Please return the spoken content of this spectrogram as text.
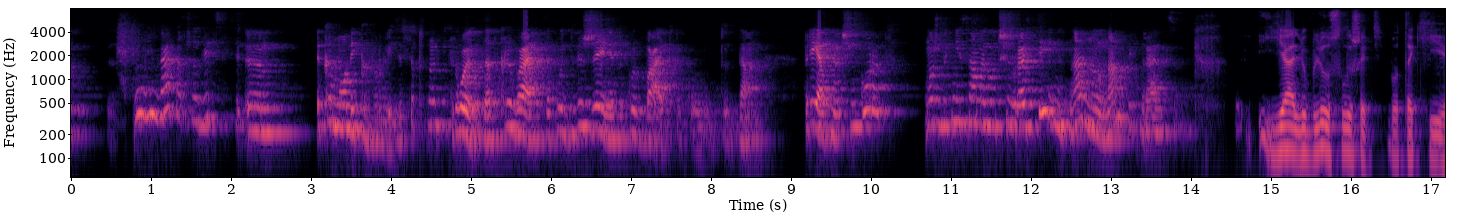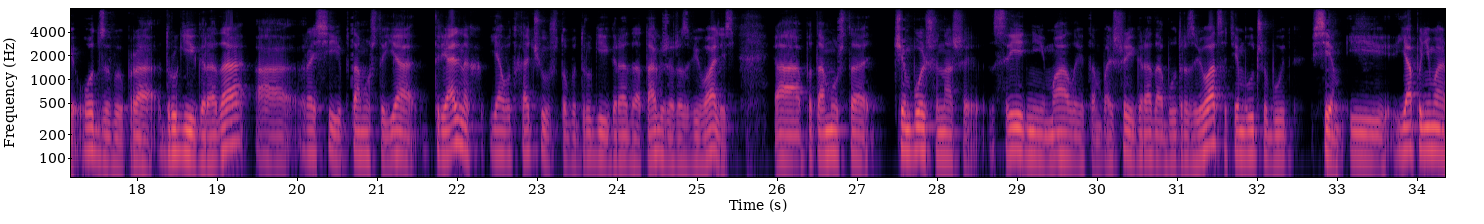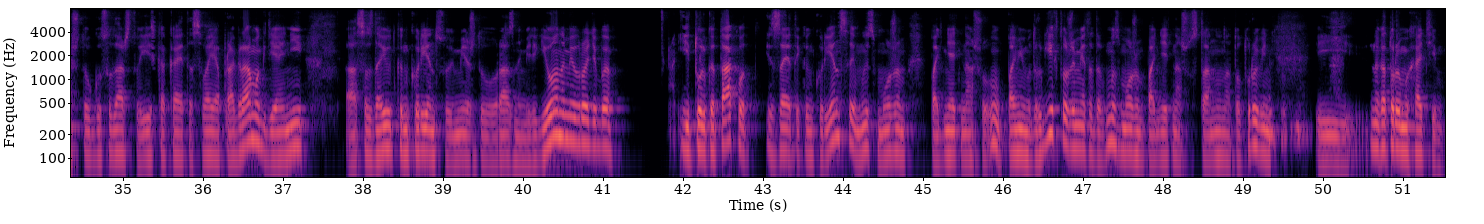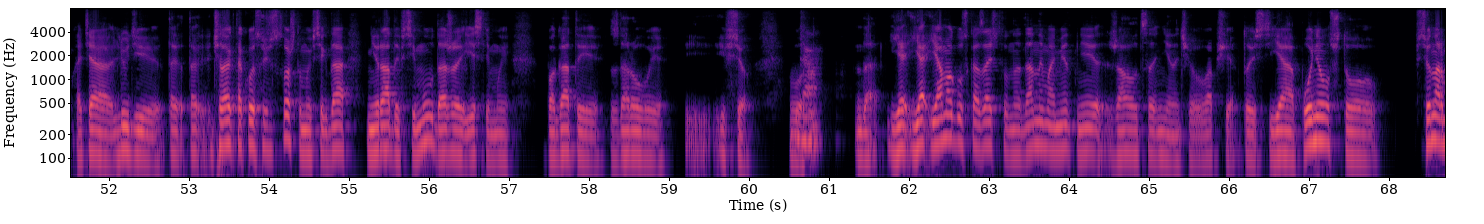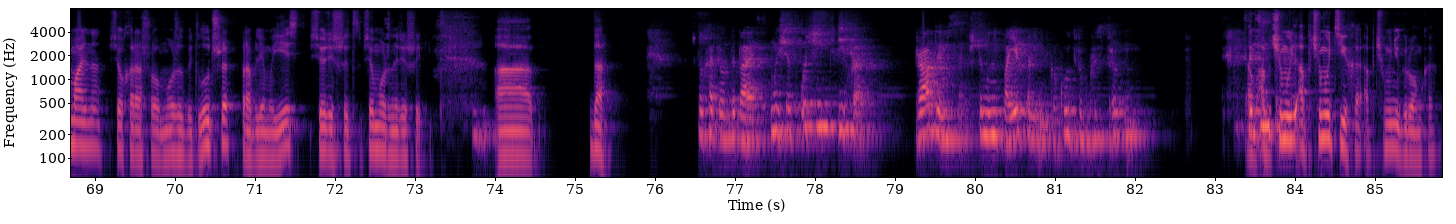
ну, мне нравится, что здесь эм, экономика бурлит, здесь все постоянно строится, открывается, такое движение, такой вайб, такой, да. Приятный очень город, может быть, не самый лучший в России, не знаю, но нам здесь нравится. Я люблю слышать вот такие отзывы про другие города о России, потому что я реально, я вот хочу, чтобы другие города также развивались, а, потому что чем больше наши средние, малые, там, большие города будут развиваться, тем лучше будет всем. И я понимаю, что у государства есть какая-то своя программа, где они а, создают конкуренцию между разными регионами вроде бы, И только так вот из-за этой конкуренции мы сможем поднять нашу, ну, помимо других тоже методов, мы сможем поднять нашу страну на тот уровень, и, на который мы хотим. Хотя люди, та, та, человек такое существо, что мы всегда не рады всему, даже если мы богатые, здоровые и, и все. Вот. Да. Да, я, я, я могу сказать, что на данный момент мне жаловаться не на чего вообще. То есть я понял, что все нормально, все хорошо, может быть лучше, проблемы есть, все решится, все можно решить. А, да. Что хотел добавить. Мы сейчас очень тихо радуемся, что мы не поехали ни в какую другую страну. А, а, почему, а почему тихо, а почему не громко?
